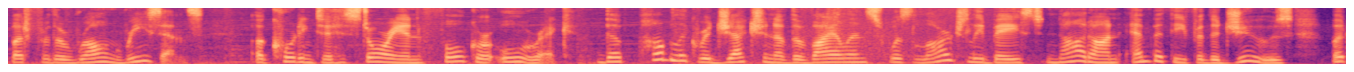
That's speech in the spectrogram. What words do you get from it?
but for the wrong reasons. According to historian Volker Ullrich, the public rejection of the violence was largely based not on empathy for the Jews, but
